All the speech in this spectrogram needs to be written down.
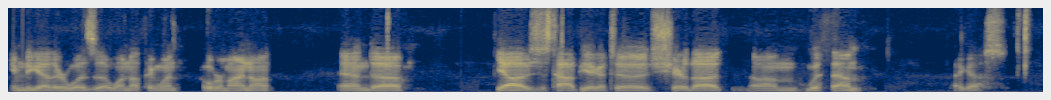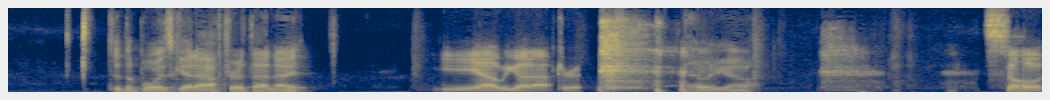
together was a one nothing win over Minot, and uh, yeah, I was just happy I got to share that um, with them. I guess. Did the boys get after it that night? Yeah, we got after it. There we go. so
